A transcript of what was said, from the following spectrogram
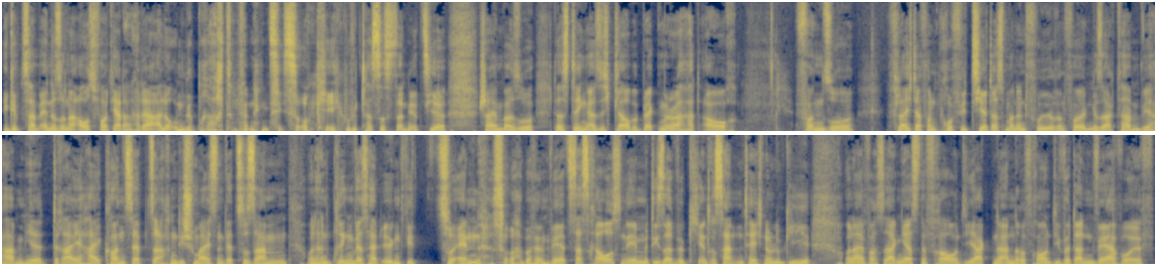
gibt es am Ende so eine Ausfahrt, ja, dann hat er alle umgebracht und dann denkt sich so, okay, gut, das ist dann jetzt hier scheinbar so das Ding. Also ich glaube, Black Mirror hat auch von so, vielleicht davon profitiert, dass man in früheren Folgen gesagt haben, wir haben hier drei High-Concept-Sachen, die schmeißen wir zusammen und dann bringen wir es halt irgendwie zu Ende. So, aber wenn wir jetzt das rausnehmen mit dieser wirklich interessanten Technologie und einfach sagen, ja, ist eine Frau und die jagt eine andere Frau und die wird dann ein Werwolf,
